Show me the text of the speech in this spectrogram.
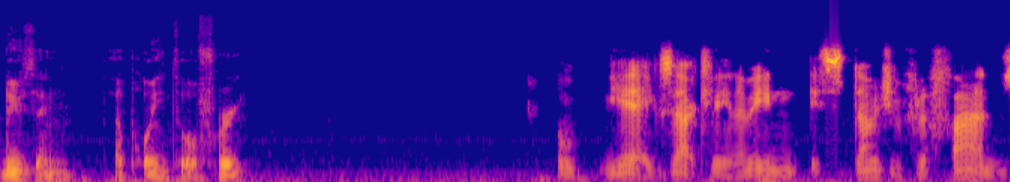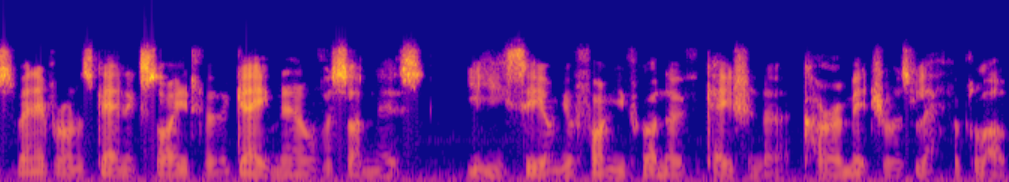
losing a point or three. Well, yeah, exactly. And I mean, it's damaging for the fans when everyone's getting excited for the game, and then all of a sudden it's you see on your phone you've got a notification that Kairo Mitchell has left the club.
